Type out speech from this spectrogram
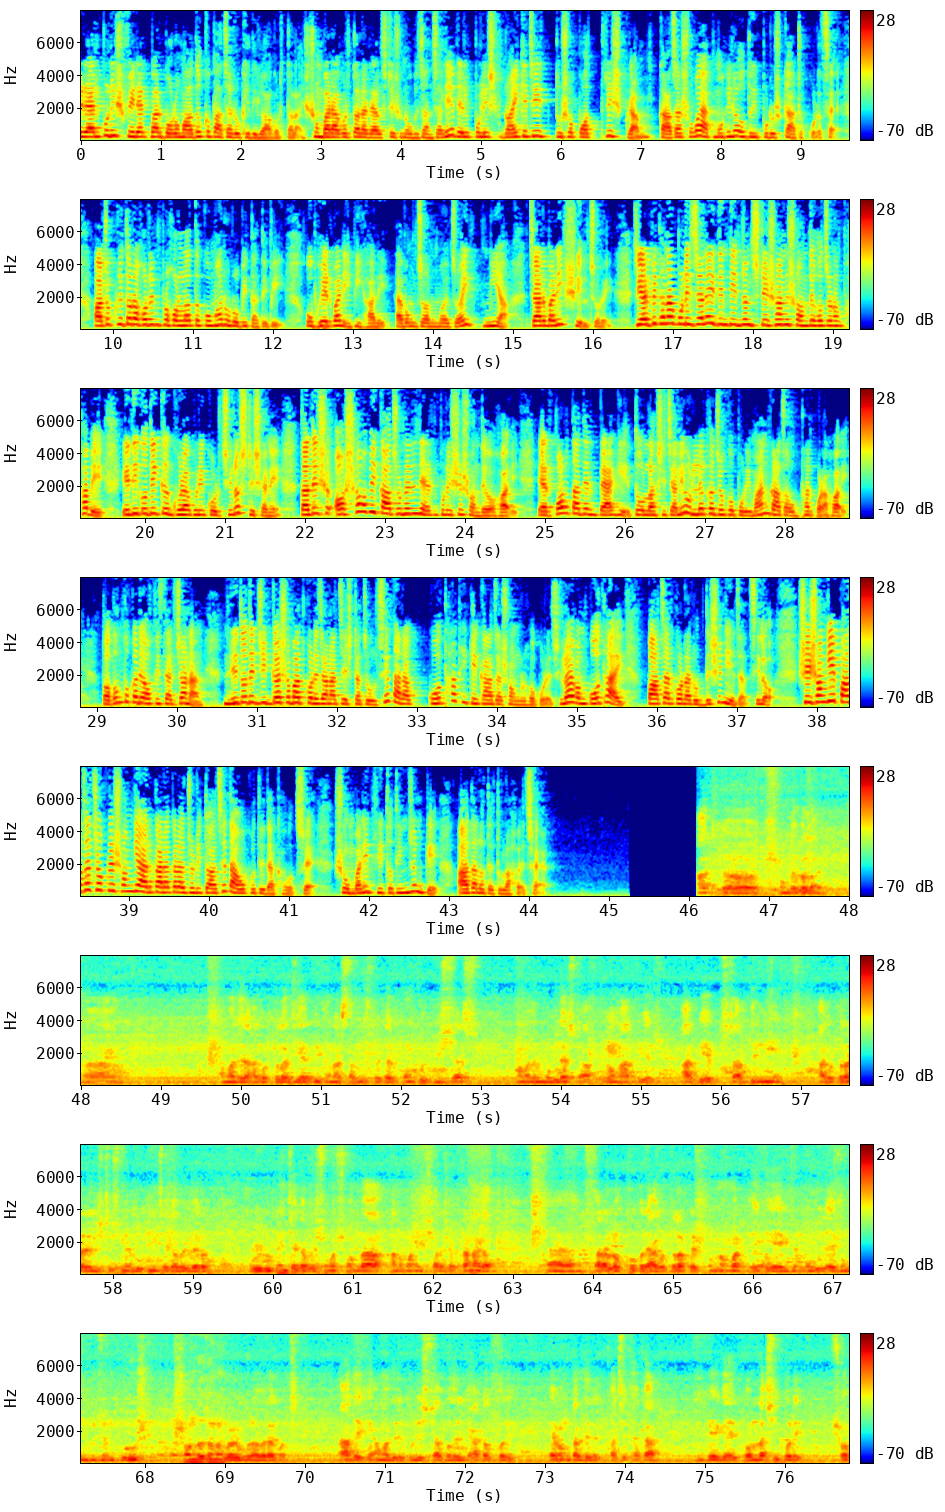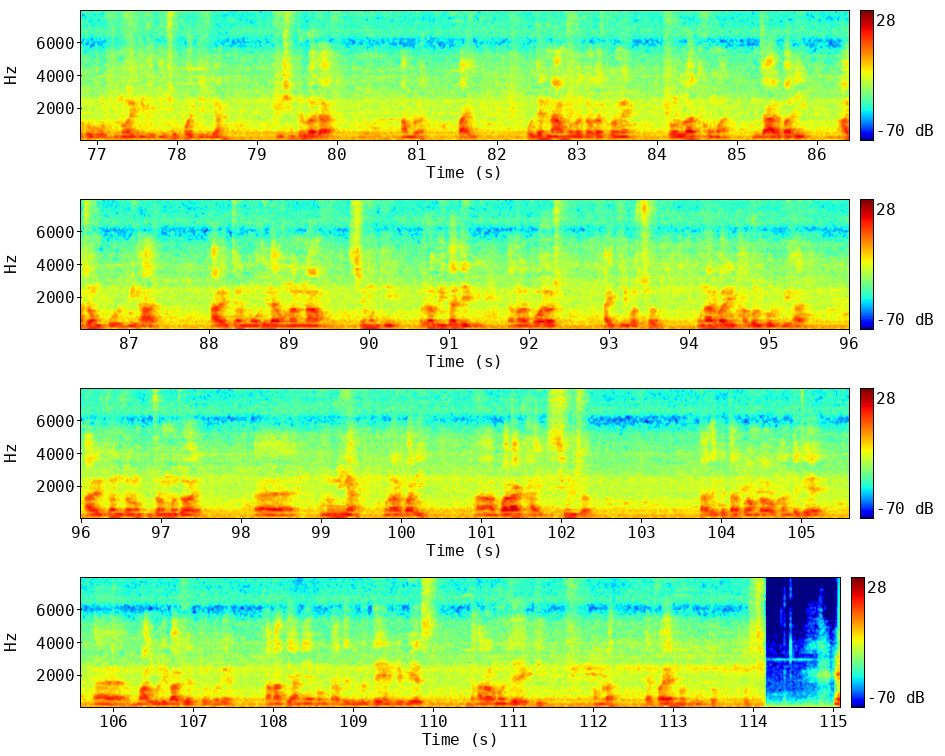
Rail police ফের একবার বড় মাদক পাচার রুখে দিল আগরতলায়। সোমবার আগরতলা রেল স্টেশনে অভিযান চালিয়ে রেল পুলিশ নয় কেজি দুশো পঁয়ত্রিশ গ্রাম কাঁচা সহ এক মহিলা ও দুই পুরুষকে আটক করেছে। আটককৃতরা হলেন প্রহ্লাদ কুমার ও রবিতা দেবী। উভয়ের বাড়ি বিহারে এবং জন্মজয় মিয়া, চার বাড়ি শিলচরে। জিআরপি থানার পুলিশ জানায়, এদিন তিনজন স্টেশন সন্দেহজনকভাবে এদিক ওদিক ঘোরাঘুরি করছিল স্টেশনে। তাদের অস্বাভাবিক আচরণের রেল পুলিশের সন্দেহ হয়। এরপর তাদের ব্যাগে তল্লাশি চালিয়ে উল্লেখযোগ্য পরিমাণ গাঁজা উদ্ধার করা হয়। তদন্তকারী অফিসার জানান, ধৃতদের জিজ্ঞাসাবাদ করে জানার চেষ্টা চলছে, তারা কোথা থেকে গাঁজা সংগ্রহ করেছিল এবং কোথায় পাচার করার উদ্দেশ্যে নিয়ে যাচ্ছিল। সেই সঙ্গে পাচার চক্রের সঙ্গে আর কারা কারা জড়িত আছে তাও ক্ষতি দেখা হচ্ছে। সোমবারই ধৃত তিনজনকে আদালতে তোলা হয়েছে। আজ সন্ধ্যাবেলায় আমাদের আগরতলা জিআরপি থানার সাব ইন্সপেক্টর পঙ্কজ বিশ্বাস, আমাদের মহিলা স্টাফ এবং আরপিএফ আরপিএফ স্টাফদের নিয়ে আগরতলা রেল স্টেশনের রুটিন চেক আপে বেরোয়। ওই রুটিন চেক আপের সময় সন্ধ্যা আনুমানিক সাড়ে সাতটা নাগাদ তারা লক্ষ্য করে আগরতলা প্ল্যাটফর্ম নম্বর থেকে একজন মহিলা এবং দুজন পুরুষ সন্দেহজনকভাবে ঘোরাফেরা করছে। তা দেখে আমাদের পুলিশ স্টাফ ওদেরকে আটক করে এবং তাদের কাছে থাকা ব্যাগে তল্লাশি করে সর্বমোট নয় কেজি তিনশো পঁয়ত্রিশ গ্রাম নিষিদ্ধ গাঁজা আমরা পাই। ওদের নাম হলো যথাক্রমে প্রহ্লাদ কুমার, যার বাড়ি আজমপুর, বিহার। আরেকজন মহিলা, ওনার নাম শ্রীমতী রবিতা দেবী। ওনার বয়স পঁয়ত্রিশ বছর। ওনার বাড়ি ভাগলপুর, বিহার। আরেকজন জন- জন্মজয় নুনিয়া ওনার বাড়ি বারাখাই, শিলচর। তাদেরকে তারপর আমরা ওখান থেকে মালগুলি বাজেয়াপ্ত করে থানাতে আনি এবং তাদের বিরুদ্ধে এনডিবিএস ধারা অনুযায়ী একটি আমরা এফআইআর নথিভুক্ত করছি।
